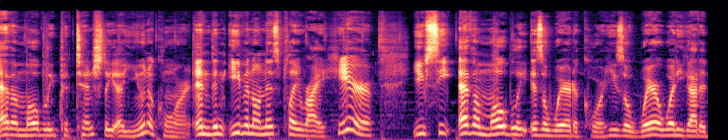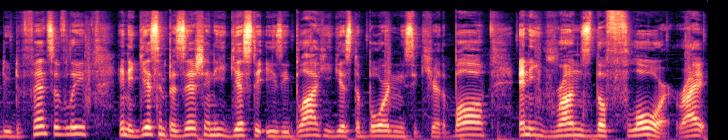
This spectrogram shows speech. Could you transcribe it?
Evan Mobley potentially a unicorn. And then even on this play right here, you see Evan Mobley is aware of the court. He's aware what he got to do defensively, and he gets in position. He gets the easy block. He gets the board, and he secure the ball, and he runs the floor, right?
